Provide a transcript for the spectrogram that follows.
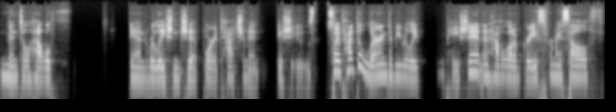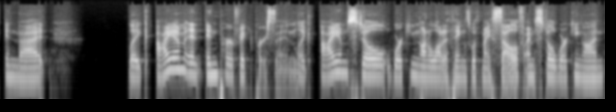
mental health and relationship or attachment issues. So I've had to learn to be really patient and have a lot of grace for myself in that like I am an imperfect person. Like I am still working on a lot of things with myself. I'm still working on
